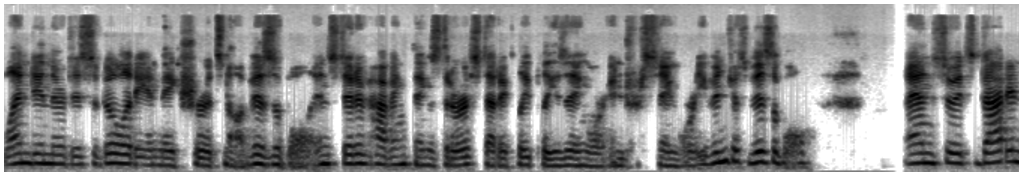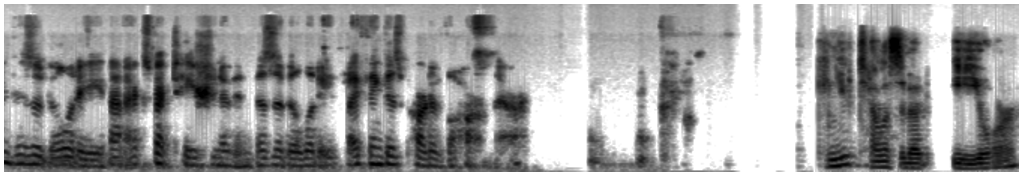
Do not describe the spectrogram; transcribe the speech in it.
blend in their disability and make sure it's not visible instead of having things that are aesthetically pleasing or interesting or even just visible. And so it's that invisibility, that expectation of invisibility that I think is part of the harm there. Can you tell us about Eeyore?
